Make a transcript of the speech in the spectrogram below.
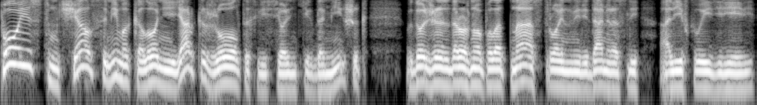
Поезд мчался мимо колонии ярко-желтых веселеньких домишек. Вдоль железнодорожного полотна стройными рядами росли оливковые деревья.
